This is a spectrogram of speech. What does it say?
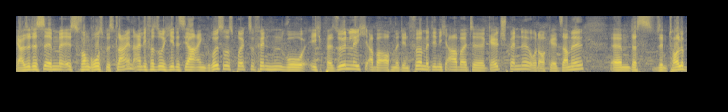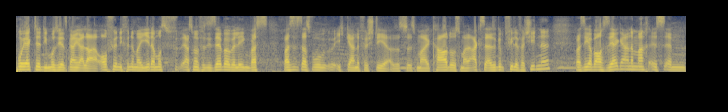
Ja, also das ähm, ist von groß bis klein. Eigentlich versuche ich jedes Jahr ein größeres Projekt zu finden, wo ich persönlich, aber auch mit den Firmen, mit denen ich arbeite, Geld spende oder auch Geld sammle. Ähm, das sind tolle Projekte, die muss ich jetzt gar nicht alle aufführen. Ich finde mal, jeder muss erstmal für sich selber überlegen, was, was ist das, wo ich gerne verstehe. Also es ist mal Cardos, mal Achse, also es gibt viele verschiedene. Was ich aber auch sehr gerne mache, ist ähm,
